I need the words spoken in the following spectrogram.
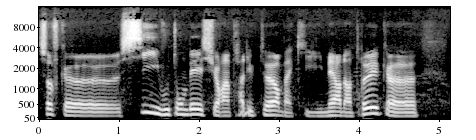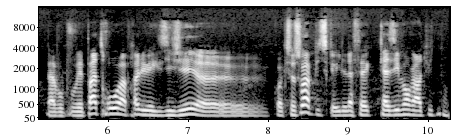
Sauf que si vous tombez sur un traducteur bah, qui merde un truc, euh, bah, vous pouvez pas trop après lui exiger euh, quoi que ce soit puisqu'il l'a fait quasiment gratuitement.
